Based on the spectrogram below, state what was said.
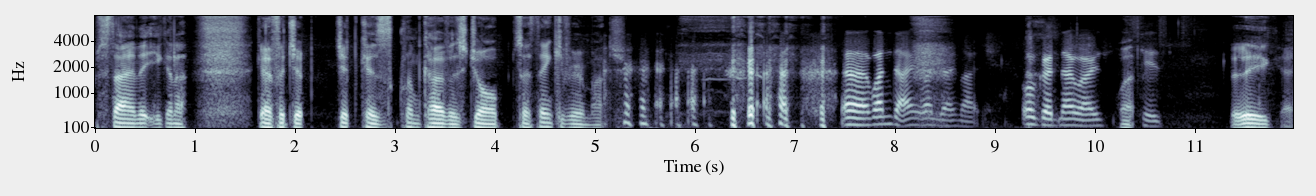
saying that you're going to go for Jit, Jitka's Klimkova's job, so thank you very much. uh, one day, one day, mate. All good, no worries. What? Cheers. There you go.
